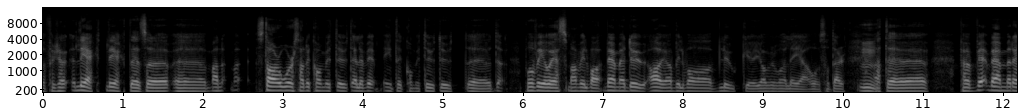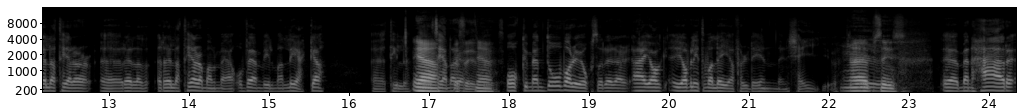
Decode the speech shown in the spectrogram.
äh, försök, lekt, lekte så äh, man, Star Wars hade kommit ut, eller inte kommit ut, ut på VHS, man vill vara, vem är du? Ja, jag vill vara Luke, jag vill vara Leia och sånt där. Mm. Att, för ve- vem relaterar, rela, relaterar man med och vem vill man leka till Ja, senare? Precis, Ja. precis. Och, men då var det ju också det där, nej jag, jag vill inte vara Leia för det är en, en tjej. Nej precis. Eh, Men här,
